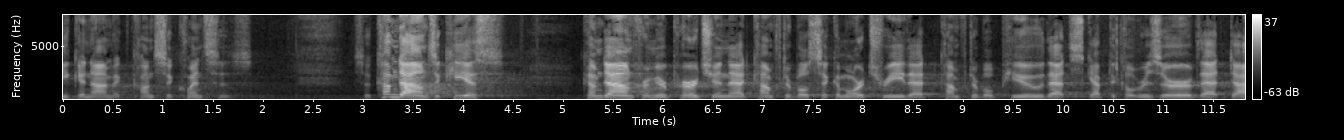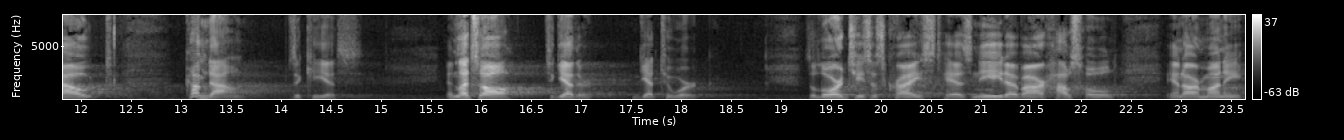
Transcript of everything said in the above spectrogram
economic consequences. So come down, Zacchaeus. Come down from your perch in that comfortable sycamore tree, that comfortable pew, that skeptical reserve, that doubt. Come down, Zacchaeus. And let's all together get to work. The Lord Jesus Christ has need of our household and our money,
